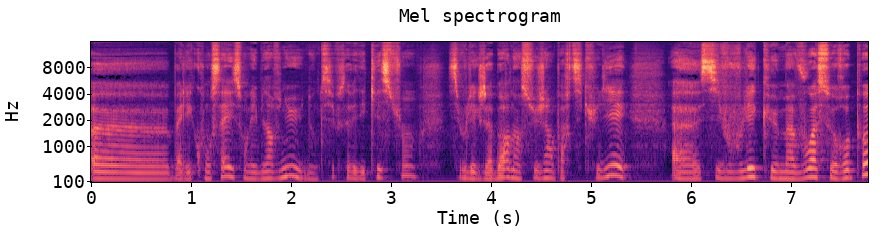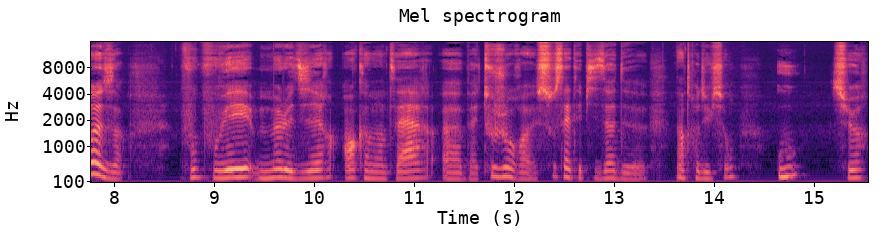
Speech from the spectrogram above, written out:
euh, bah, les conseils sont les bienvenus. Donc si vous avez des questions, si vous voulez que j'aborde un sujet en particulier, euh, si vous voulez que ma voix se repose, vous pouvez me le dire en commentaire, bah, toujours sous cet épisode d'introduction ou sur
